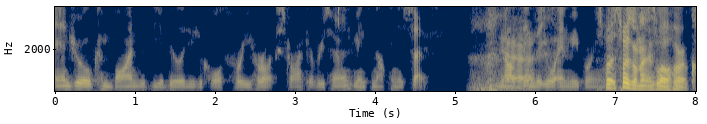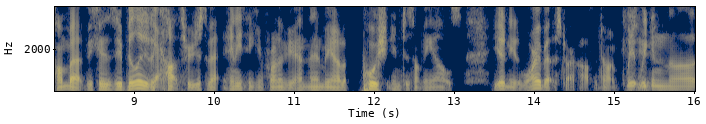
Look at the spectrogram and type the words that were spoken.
Anduril combined with the ability to call a free heroic strike every turn means nothing is safe. Nothing that your enemy brings. suppose, I suppose on that as well, heroic combat, because the ability to Yeah. cut through just about anything in front of you and then being able to push into something else, you don't need to worry about the strike half the time. We, we can, uh,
